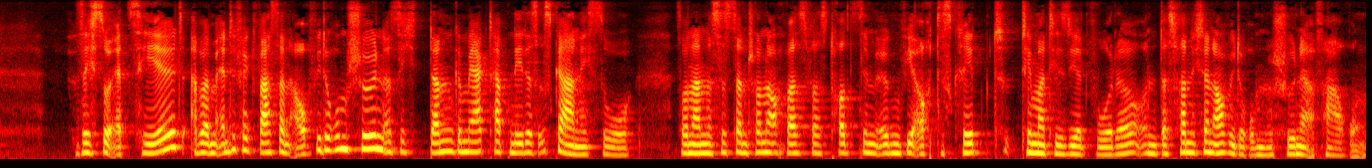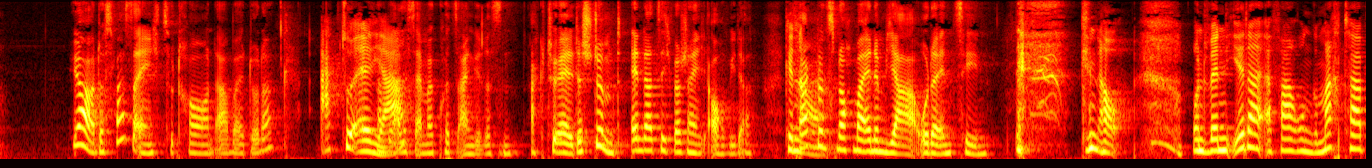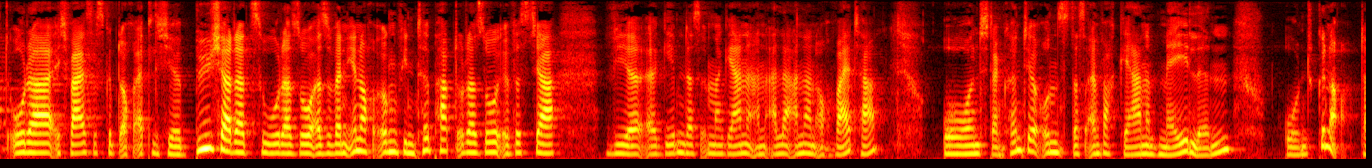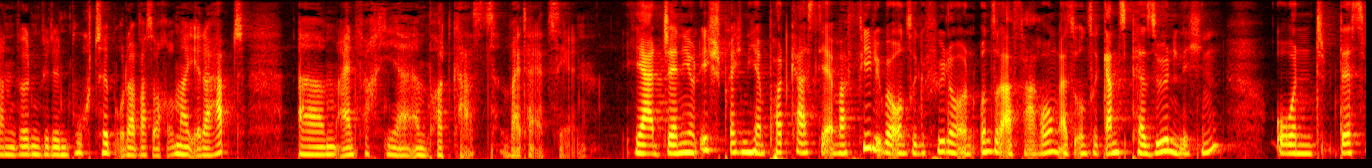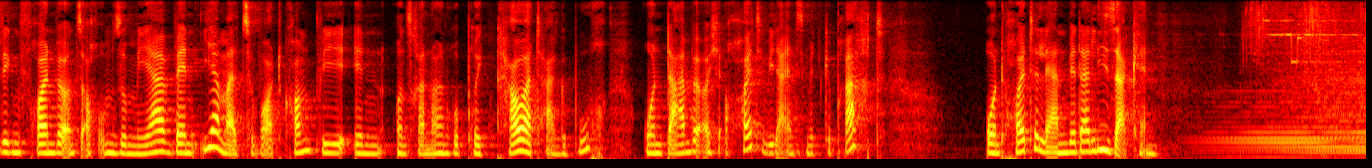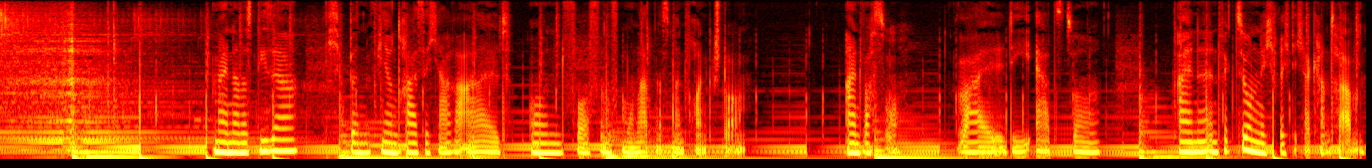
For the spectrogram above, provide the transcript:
sich so erzählt, aber im Endeffekt war es dann auch wiederum schön, dass ich dann gemerkt habe, nee, das ist gar nicht so, sondern es ist dann schon auch was, was trotzdem irgendwie auch diskret thematisiert wurde und das fand ich dann auch wiederum eine schöne Erfahrung. Ja, das war es eigentlich zu Trauer und Arbeit, oder? Aktuell ja. Haben wir alles einmal kurz angerissen. Aktuell, das stimmt. Ändert sich wahrscheinlich auch wieder. Genau. Fragt uns noch mal in einem Jahr oder in zehn. Genau. Und wenn ihr da Erfahrungen gemacht habt oder ich weiß, es gibt auch etliche Bücher dazu oder so, also wenn ihr noch irgendwie einen Tipp habt oder so, ihr wisst ja, wir äh, geben das immer gerne an alle anderen auch weiter. Und dann könnt ihr uns das einfach gerne mailen. Und genau, dann würden wir den Buchtipp oder was auch immer ihr da habt, ähm, einfach hier im Podcast weitererzählen. Ja, Jenny und ich sprechen hier im Podcast ja immer viel über unsere Gefühle und unsere Erfahrungen, also unsere ganz persönlichen. Und deswegen freuen wir uns auch umso mehr, wenn ihr mal zu Wort kommt, wie in unserer neuen Rubrik Trauertagebuch. Und da haben wir euch auch heute wieder eins mitgebracht. Und heute lernen wir da Lisa kennen. Mein Name ist Lisa, ich bin 34 Jahre alt und vor fünf Monaten ist mein Freund gestorben. Einfach so, weil die Ärzte eine Infektion nicht richtig erkannt haben.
